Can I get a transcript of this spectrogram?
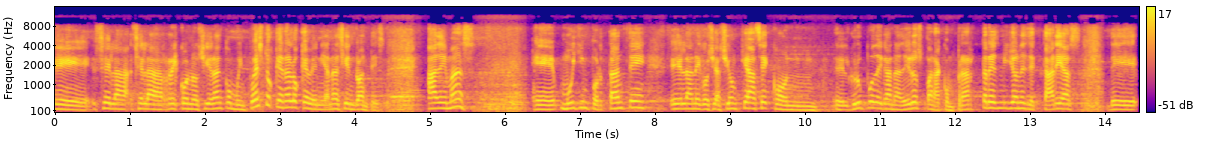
eh, se, la, se la reconocieran como impuesto, que era lo que venían haciendo antes. Además, eh, muy importante eh, la negociación que hace con el grupo de ganaderos para comprar 3 millones de hectáreas de,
